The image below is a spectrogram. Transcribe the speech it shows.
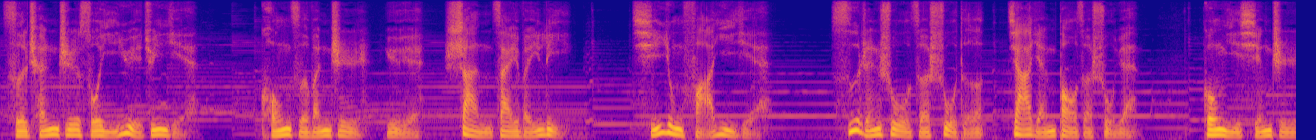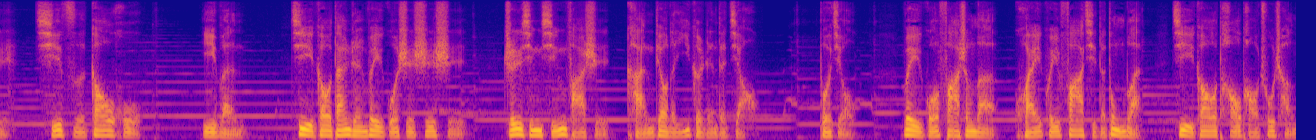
此臣之所以悦君也。孔子闻之曰：“善哉为利！其用法义也。斯人数则数德，加言报则数怨。公以行之，其子高乎？”译文：季高担任魏国士师时，执行刑罚时砍掉了一个人的脚。不久，魏国发生了蒯聩发起的动乱，季高逃跑出城。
